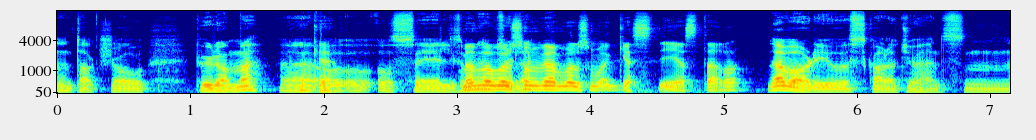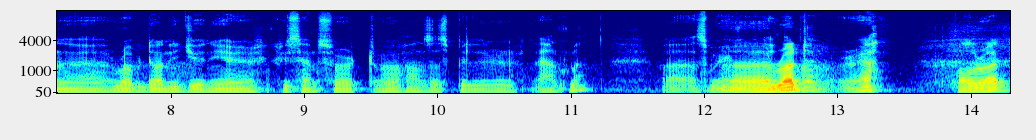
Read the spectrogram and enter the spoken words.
den talkshow-programmet. Okay. Og, og, og se liksom Men var som, hvem var det som var gjest, gjest der, da? Der var det jo Scarlett Johansson, uh, Robert Downey jr., Chris Hemsworth og han som spiller Ant-Man. uh, Eh, Rudd. Ja. Paul Rudd.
